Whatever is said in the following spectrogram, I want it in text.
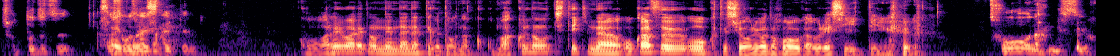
ちょっとずつお最惣。菜が入ってる。こう我々の年代になってくると、なんかこう幕の内的なおかず多くて少量の方が嬉しいっていうそうなんですよ。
